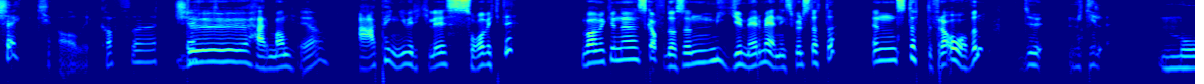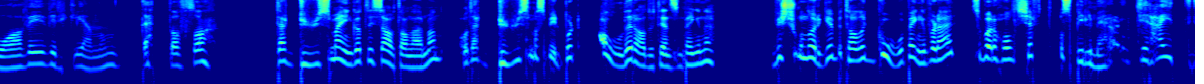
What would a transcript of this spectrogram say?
check. Ali Kaffe, check. Du, Herman. Ja? Er penger virkelig så viktig? Hva om vi kunne skaffet oss en mye mer meningsfull støtte? En støtte fra oven? Du, Mikkel, må vi virkelig gjennom dette også? Det er du som har inngått disse avtalene, Herman, og det er du som har spilt bort alle radiotjenestenpengene. Visjon Norge betaler gode penger for det her, så bare hold kjeft og spill med. Greit,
